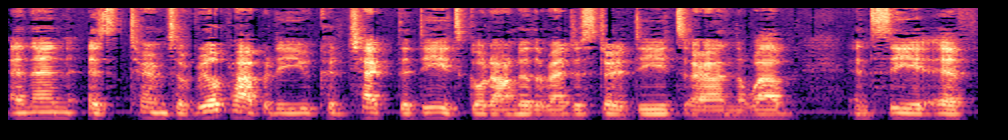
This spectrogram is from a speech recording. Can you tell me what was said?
and then as terms of real property, you could check the deeds, go down to the register of deeds or on the web and see if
